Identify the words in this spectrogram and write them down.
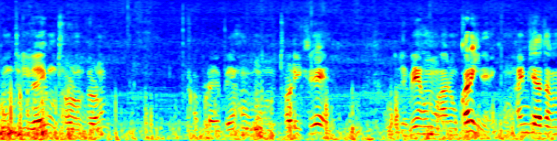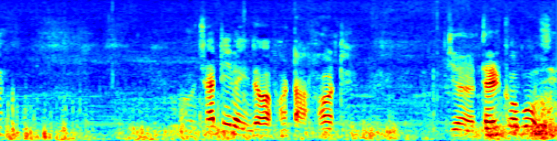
કુંતરી વાવ્યું થોડું થોડું આપણે બેહું થોડીક છે. એટલે બેહું મારું કરી નાખ્યું. સમજ્યા તમે? છાંટી લઈ દવા ફટાફટ. તડકો બહુ છે.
